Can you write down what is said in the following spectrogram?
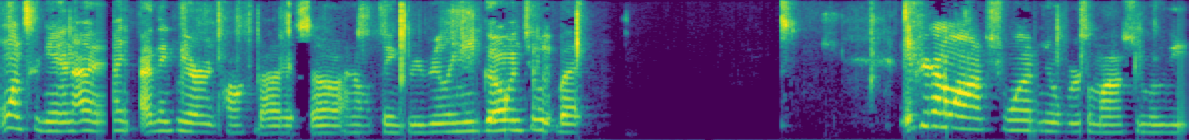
once again, I, I, I think we already talked about it, so I don't think we really need to go into it. But if you're gonna watch one Universal Monster movie,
